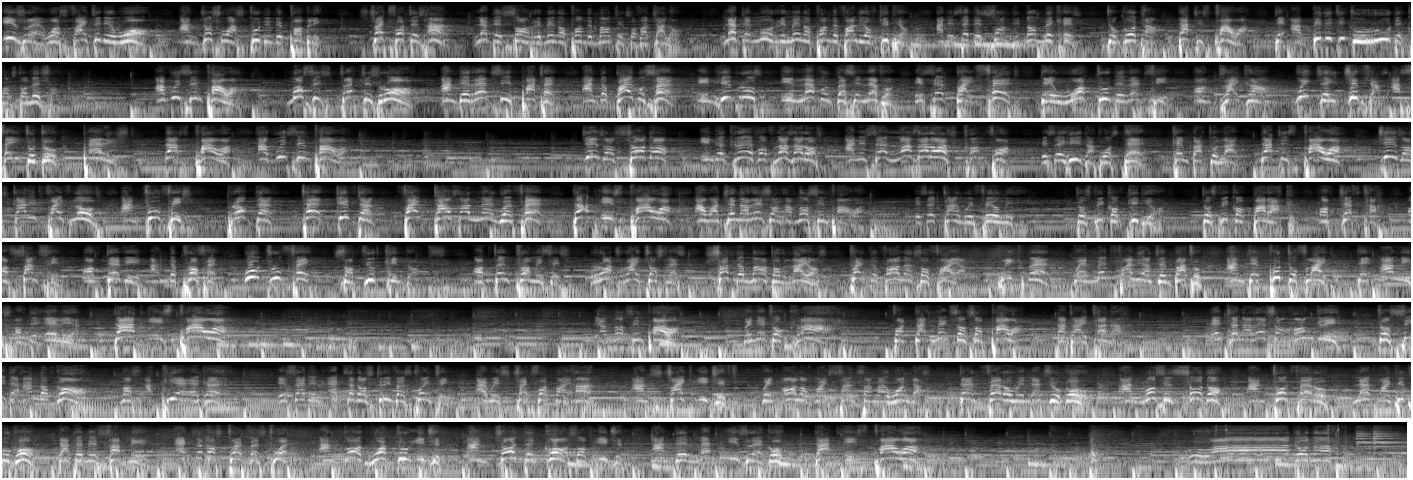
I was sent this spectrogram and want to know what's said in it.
Israel was fighting in war, and Joshua stood in the public, stretched forth his hand, let the sun remain upon the mountains of Ajalon. Let the moon remain upon the valley of Gibeon. And they said the sun did not make haste to go down. That is power. The ability to rule the constellation. Have we seen power? Moses stretched his rod and the Red Sea parted. And the Bible said in Hebrews 11, verse 11, it said, By faith they walked through the Red Sea on dry ground, which the Egyptians are saying to do, perished. That's power. Have we seen power? Jesus showed up in the grave of Lazarus and he said, Lazarus, come forth. He said, He that was dead came back to life. That is power. Jesus carried five loaves and two fish, broke them, take, give them. 5,000 thousand men were fed. That is power. Our generation have not seen power. It's a time we fail me to speak of Gideon, to speak of Barak, of Jephthah, of Samson, of David, and the prophet who through faith subdued kingdoms, obtained promises, wrought righteousness, shut the mouth of lions, quenched the violence of fire. Weak men were made valiant in battle, and they put to flight the armies of the alien. That is power. We have not seen power. We need to cry for dimensions of power that are eternal. A generation hungry to see the hand of God must appear again. He said in Exodus 3, verse 20, I will stretch forth my hand and strike Egypt with all of my signs and my wonders. Then Pharaoh will let you go. And Moses showed up and told Pharaoh, Let my people go that they may serve me. Exodus 12, verse 12. And God walked through Egypt and judged the cause of Egypt, and they let Israel go. That is power. Oh, Adonai.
